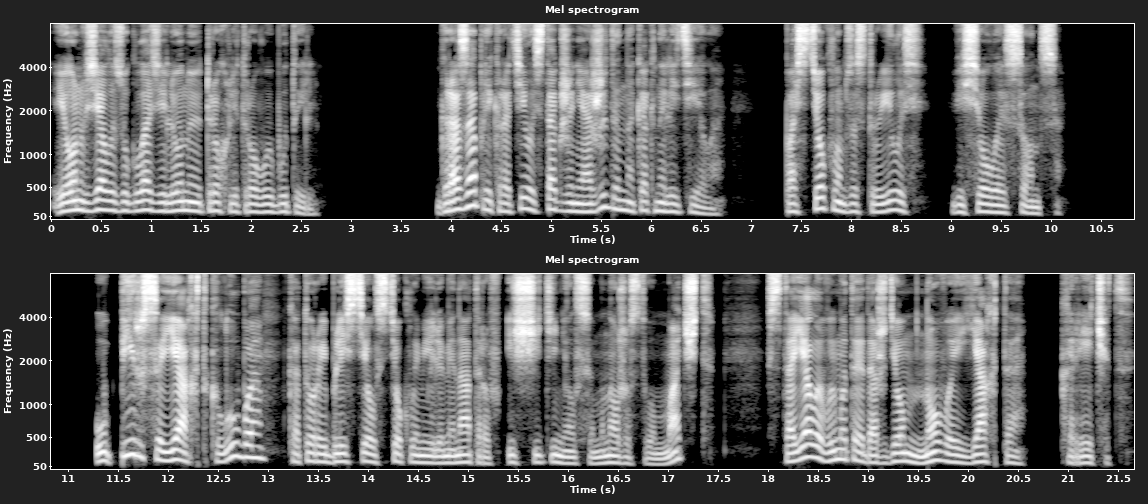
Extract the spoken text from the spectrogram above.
И он взял из угла зеленую трехлитровую бутыль. Гроза прекратилась так же неожиданно, как налетела. По стеклам заструилось веселое солнце. У пирса яхт-клуба, который блестел стеклами иллюминаторов и щетинился множеством мачт, стояла вымытая дождем новая яхта «Кречет».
